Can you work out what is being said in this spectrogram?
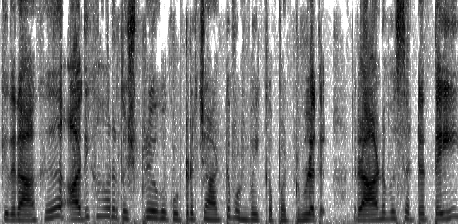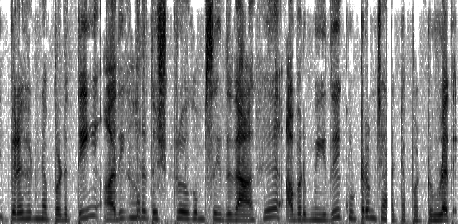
எதிராக அதிகார துஷ்பிரயோக குற்றச்சாட்டு முன்வைக்கப்பட்டுள்ளது. ராணுவ சட்டத்தை பிரகடனப்படுத்தி அதிகார துஷ்பிரயோகம் செய்ததாக அவர் மீது குற்றம் சாட்டப்பட்டுள்ளது.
